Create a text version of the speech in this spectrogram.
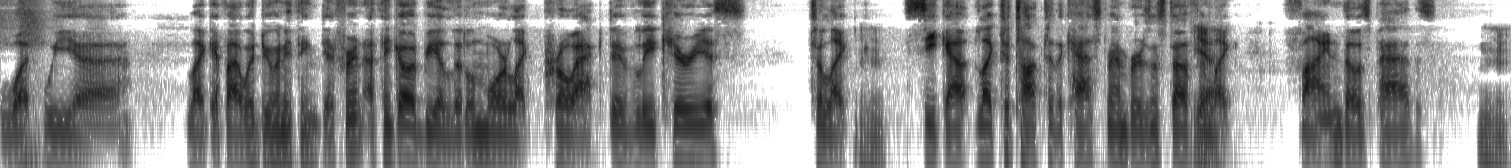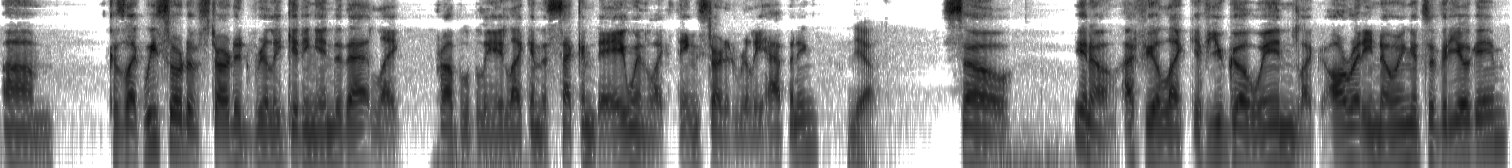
what we uh like if I would do anything different. I think I would be a little more like proactively curious to like seek out like to talk to the cast members and stuff Yeah. and like find those paths. Mhm. Um cuz like we sort of started really getting into that like probably like in the second day when like things started really happening. Yeah. So, you know, I feel like if you go in like already knowing it's a video game,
